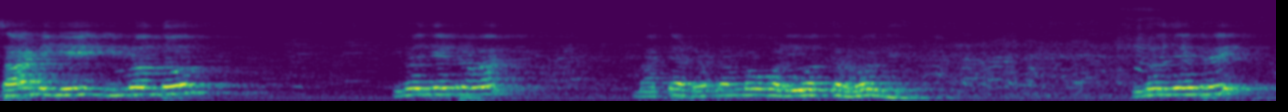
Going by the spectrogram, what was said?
ಸಾಣಿಗೆ, ಇನ್ನೊಂದು ಇನ್ನೊಂದೇನ್ರವ ಮಾತಾಡ್ರ ನಮ್ಮಗಳು ಇವತ್ತರ ಹೋಗಿ ಇನ್ನೊಂದೇನ್ರಿ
